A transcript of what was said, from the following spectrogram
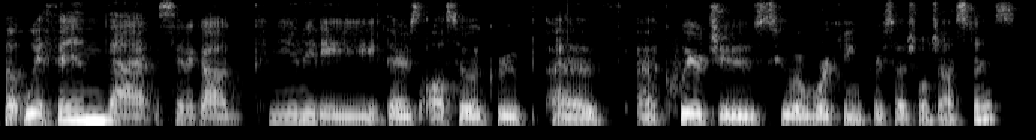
but within that synagogue community, there's also a group of uh, queer Jews who are working for social justice.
